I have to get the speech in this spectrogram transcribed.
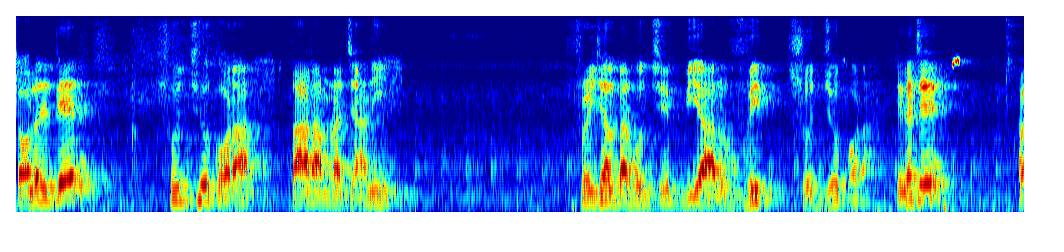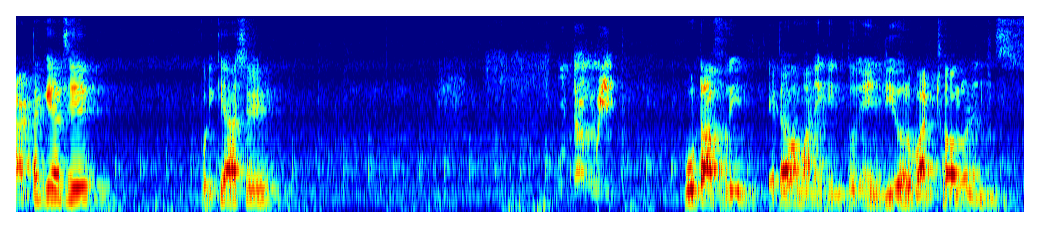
টলারেটের সহ্য করা তার আমরা জানি ফ্রেজাল বার হচ্ছে বিয়ার উইথ সহ্য করা। ঠিক আছে? আর একটা কি আছে? পরীক্ষা আসে? পুট আপ উইথ এটাও মানে কিন্তু এনডিওর বা টলারেন্স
